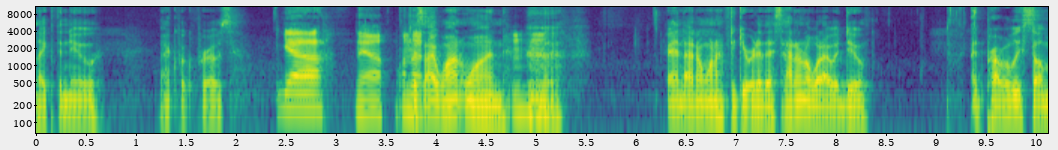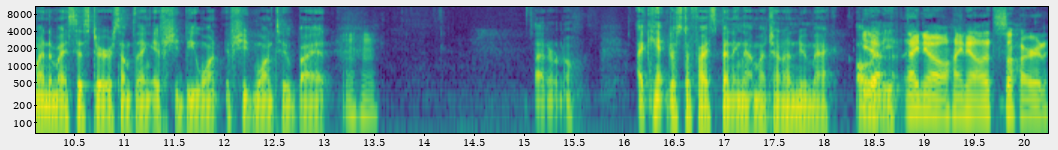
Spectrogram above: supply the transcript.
like the new MacBook Pros Yeah, yeah. Because not. I want one, Mhm. and I don't want to have to get rid of this. I don't know what I would do. I'd probably sell mine to my sister or something if she'd be want if she'd want to buy it. Mhm. I don't know. I can't justify spending that much on a new Mac already. Yeah, I know, I know. That's so hard.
